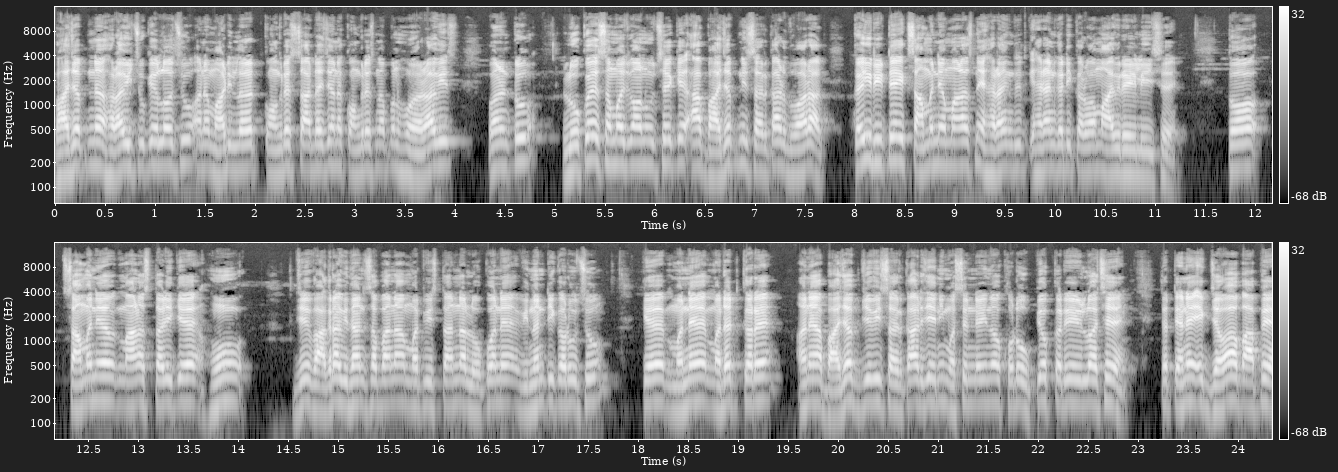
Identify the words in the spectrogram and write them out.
ભાજપને હરાવી ચૂકેલો છું અને મારી લડત કોંગ્રેસ સાથે છે અને કોંગ્રેસને પણ હું હરાવીશ. પરંતુ લોકોએ સમજવાનું છે કે આ ભાજપની સરકાર દ્વારા કઈ રીતે એક સામાન્ય માણસને હેરાન હેરાનગતિ કરવામાં આવી રહેલી છે. તો સામાન્ય માણસ તરીકે હું જે વાગરા વિધાનસભાના મત વિસ્તારના લોકોને વિનંતી કરું છું કે મને મદદ કરે અને આ ભાજપ જેવી સરકાર જે એની મશીનરીનો ખોટો ઉપયોગ કરી રહેલો છે, તો તેને એક જવાબ આપે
